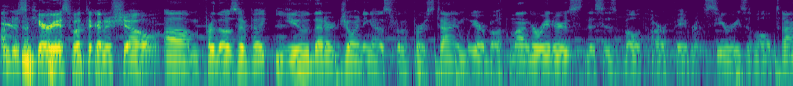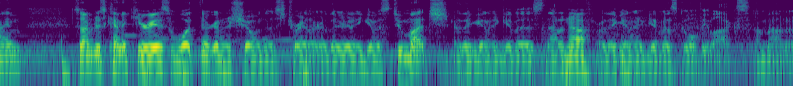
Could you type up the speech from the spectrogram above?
I'm just curious what they're going to show. Um, for those of you that are joining us for the first time, we are both manga readers. This is both our favorite series of all time. So I'm just kind of curious what they're going to show in this trailer. Are they going to give us too much? Are they going to give us not enough? Are they going to give us Goldilocks amount of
